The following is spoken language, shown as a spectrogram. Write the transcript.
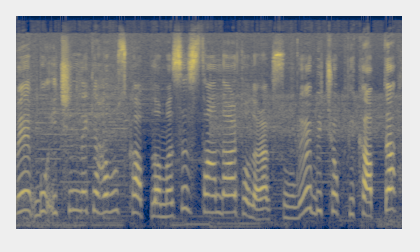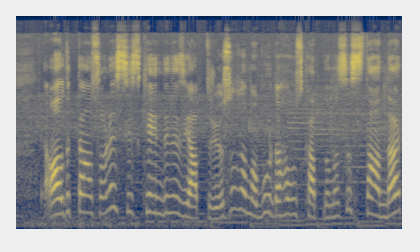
ve bu içindeki havuz kaplaması standart olarak sunuluyor. Birçok pick-up'ta aldıktan sonra siz kendiniz yaptırıyorsunuz ama burada havuz kaplaması standart.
